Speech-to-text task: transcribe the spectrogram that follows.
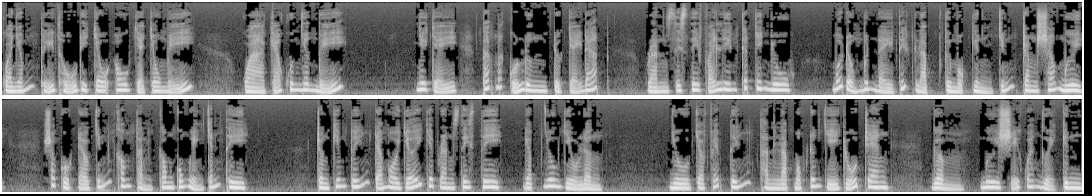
qua nhóm thủy thủ đi châu Âu và châu Mỹ, qua cả quân nhân Mỹ. Như vậy, thắc mắc của Luân được giải đáp. Rand Sisi phải liên kết với Nhu. Mối đồng minh này thiết lập từ 1960, sau cuộc đảo chính không thành công của Nguyễn Chánh Thi. Trần Kim Tuyến đã môi giới với Rand gặp Nhu nhiều lần. Nhu cho phép tiến thành lập một đơn vị chủ trang gồm 10 sĩ quan người Kinh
